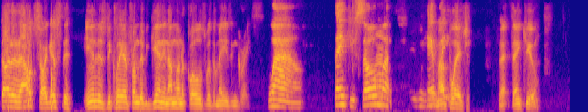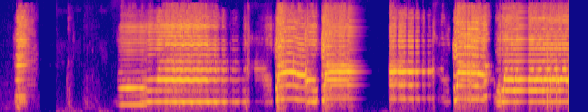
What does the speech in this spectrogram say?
started out, so I guess the end is declared from the beginning. I'm going to close with Amazing Grace. Wow. Thank you so wow. much. Can't My wait. pleasure. Th- thank you.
